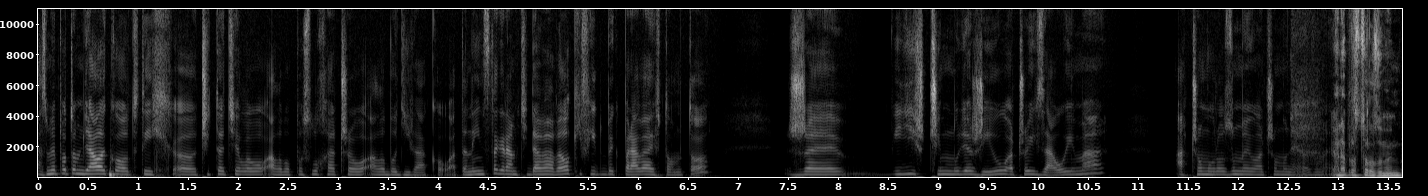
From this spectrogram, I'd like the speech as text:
a sme potom ďaleko od tých e, čitateľov alebo poslucháčov alebo divákov. A ten Instagram ti dáva veľký feedback práve aj v tomto, že vidíš, čím ľudia žijú a čo ich zaujíma a čemu rozumejí a čemu nerozumejí. Já naprosto rozumím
